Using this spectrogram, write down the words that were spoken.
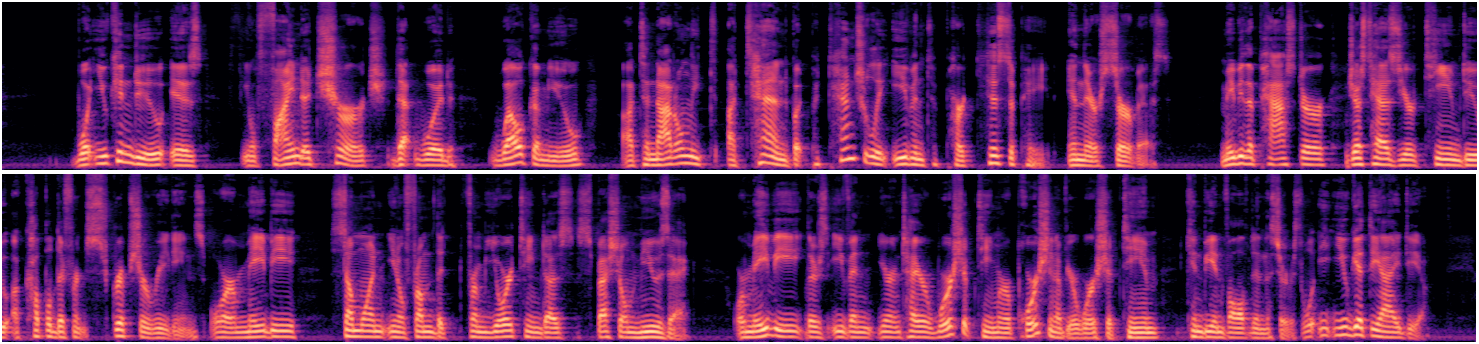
What you can do is you know find a church that would welcome you uh, to not only t- attend but potentially even to participate in their service. Maybe the pastor just has your team do a couple different scripture readings or maybe someone, you know, from the from your team does special music or maybe there's even your entire worship team or a portion of your worship team can be involved in the service. Well, you get the idea.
